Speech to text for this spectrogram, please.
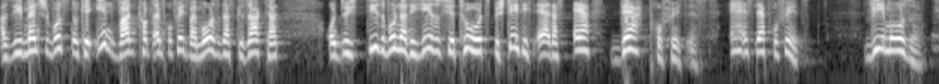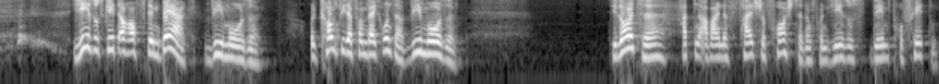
Also die Menschen wussten, okay, irgendwann kommt ein Prophet, weil Mose das gesagt hat. Und durch diese Wunder, die Jesus hier tut, bestätigt er, dass er der Prophet ist. Er ist der Prophet wie Mose. Jesus geht auch auf den Berg wie Mose und kommt wieder vom Berg runter wie Mose. Die Leute hatten aber eine falsche Vorstellung von Jesus, dem Propheten.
